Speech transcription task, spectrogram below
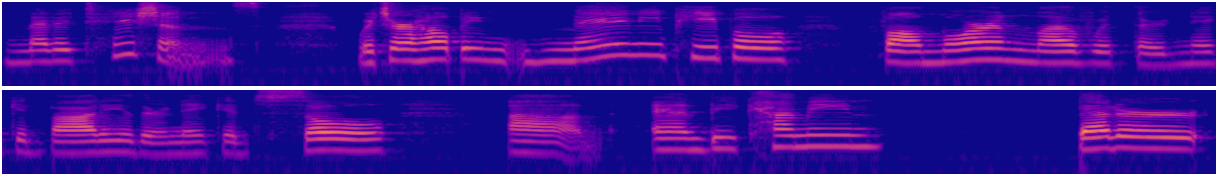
meditations which are helping many people fall more in love with their naked body, their naked soul, um, and becoming better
